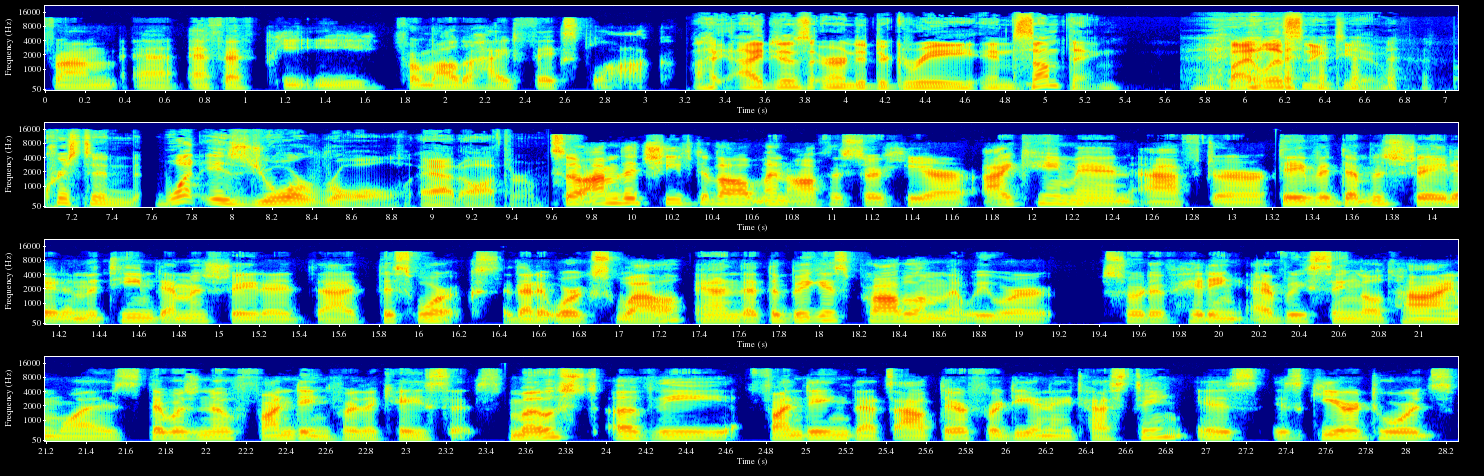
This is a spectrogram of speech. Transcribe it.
from uh, FFPE formaldehyde fixed block. I, I just earned a degree in something by listening to you. Kristen, what is your role at Othram? So I'm the chief development officer here. I came in after David demonstrated and the team demonstrated that this works, that it works well, and that the biggest problem that we were sort of hitting every single time was there was no funding for the cases. Most of the funding that's out there for DNA testing is is geared towards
